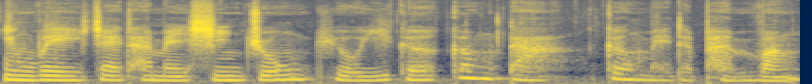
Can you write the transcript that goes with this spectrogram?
因为在他们心中有一个更大、更美的盼望；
